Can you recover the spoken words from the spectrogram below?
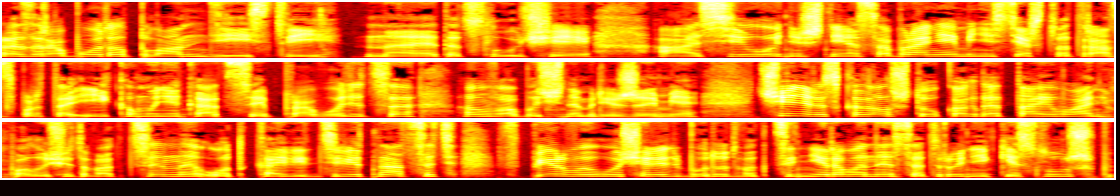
разработал план действий на этот случай. А сегодняшнее собрание Министерства транспорта и коммуникации проводится в обычном режиме. Чен рассказал, что когда Тайвань получит вакцины от COVID-19, в первую очередь будут вакцинированы сотрудники служб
